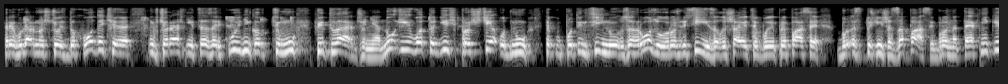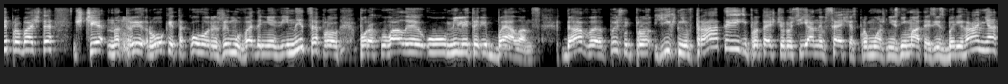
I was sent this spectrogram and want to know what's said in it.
регулярно щось доходить. Вчорашній Цезарь Кузніков цьому підтвердження. Ну і от тоді про ще одну таку потенційну загрозу у Росії залишаються боєприпаси, точніше запаси бронетехніки. Пробачте ще на три роки такого режиму ведення війни. Це про порахували у Military Balance. Да, пишуть про їхні втрати і про те, що росіяни все ще спроможні знімати зі зберігання.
